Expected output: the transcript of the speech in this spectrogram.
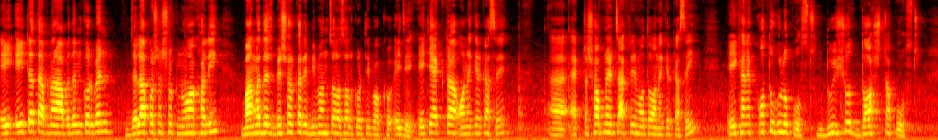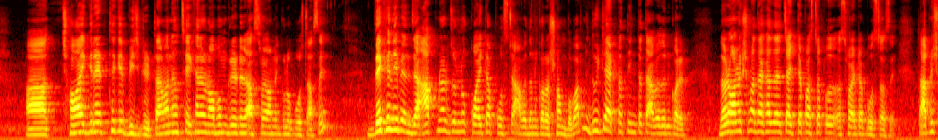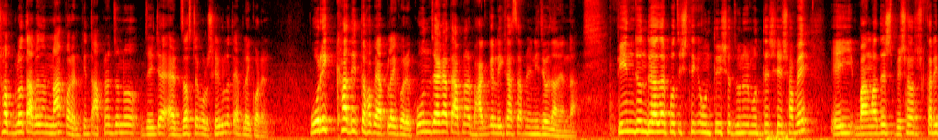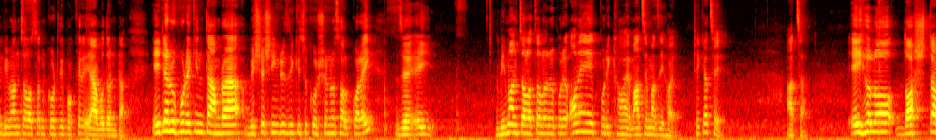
এই, এইটাতে আপনারা আবেদন করবেন। জেলা প্রশাসক নোয়াখালী, বাংলাদেশ বেসরকারি বিমান চলাচল কর্তৃপক্ষ। এই যে, এইটা একটা অনেকের কাছে একটা স্বপ্নের চাকরির মতো অনেকের কাছেই। এইখানে কতগুলো পোস্ট দুইশো দশটা পোস্ট ছয় গ্রেড থেকে বিশ গ্রেড তার মানে হচ্ছে এখানে নবম গ্রেডের আশ্রয় অনেকগুলো পোস্ট আছে। দেখে নেবেন যে আপনার জন্য কয়টা পোস্টে আবেদন করা সম্ভব। আপনি দুইটা, একটা, তিনটাতে আবেদন করেন। ধরেন অনেক সময় দেখা যায় চারটা, পাঁচটা ছয়টা পোস্ট আছে। তো আপনি সবগুলোতে আবেদন না করেন, কিন্তু আপনার জন্য যেটা অ্যাডজাস্টেবল সেগুলোতে অ্যাপ্লাই করেন। পরীক্ষা দিতে হবে অ্যাপ্লাই করে। কোন জায়গাতে আপনার ভাগ্যে লেখা আছে আপনি নিজেও জানেন না। তিন জুন দুই হাজার পঁচিশ থেকে উনত্রিশে জুনের মধ্যে শেষ হবে এই বাংলাদেশ বেসরকারি বিমান চলাচল কর্তৃপক্ষের এই আবেদনটা। এইটার উপরে কিন্তু আমরা বিশেষ ইংরেজি কিছু কোশ্চেনও সলভ করাই যে এই বিমান চলাচলের উপরে অনেক পরীক্ষা হয়, মাঝে মাঝে হয়, ঠিক আছে? আচ্ছা এই হলো দশটা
